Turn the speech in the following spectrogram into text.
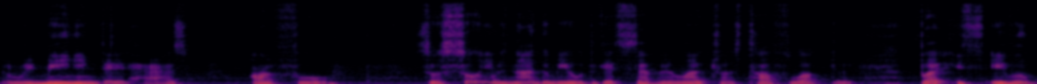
remaining that it has are full. So sodium is not going to be able to get seven electrons. Tough luck, dude. But it's it will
